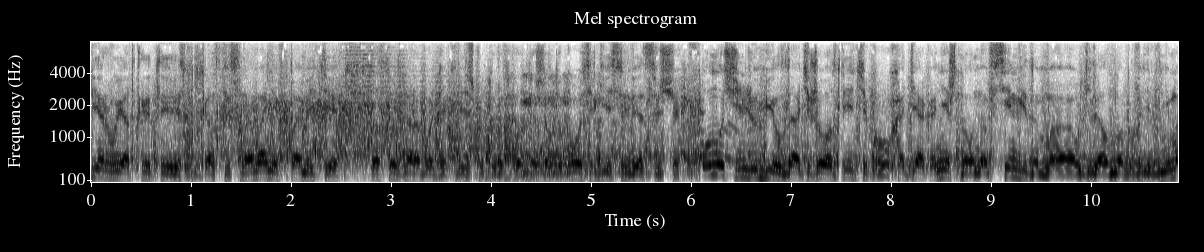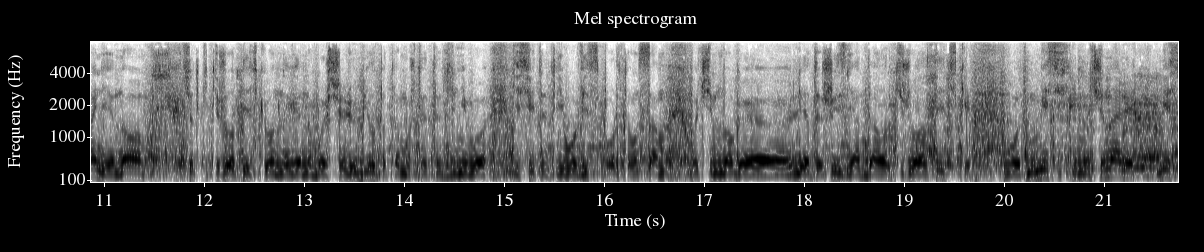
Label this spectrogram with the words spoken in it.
первые открытые республиканские соревнования в памяти заслуженного работника физической культуры и спорта Шелтукова Сергея Сильвестровича. Он очень любил да, тяжелую атлетику, хотя, конечно, он всем видам э, уделял много внимания, но все-таки тяжелую атлетику он, наверное, больше любил, потому что это для него действительно это его вид спорта. Он сам очень много лет жизни отдал тяжелой атлетике. Вот. Мы вместе с ним начинали, вместе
